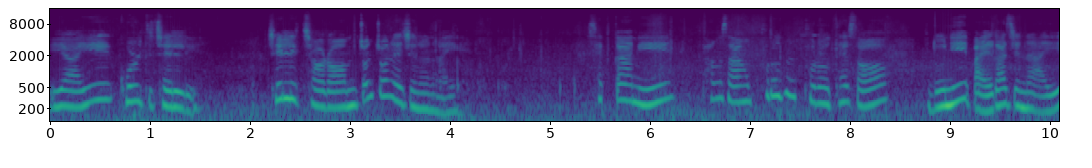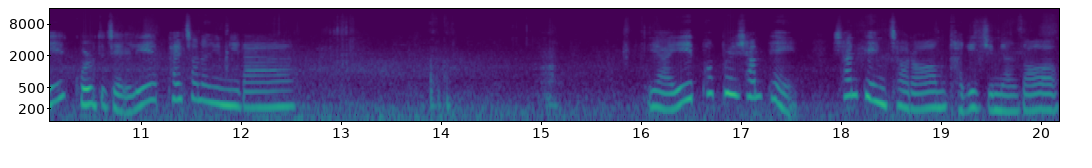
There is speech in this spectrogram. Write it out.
이 아이 골드 젤리 젤리처럼 쫀쫀해지는 아이 색감이 항상 푸릇푸릇해서 눈이 맑아지는 아이 골드 젤리 8,000원입니다. 이 아이 퍼플 샴페인 샴페인처럼 각이 주면서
